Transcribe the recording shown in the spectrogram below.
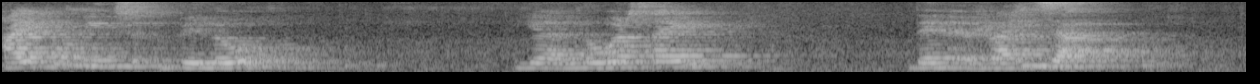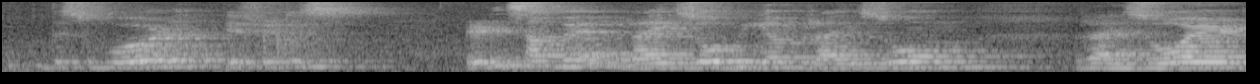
हाइपो मींस बिलो या lower side then rhiza this word if it is written somewhere rhizobium rhizome rhizoid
